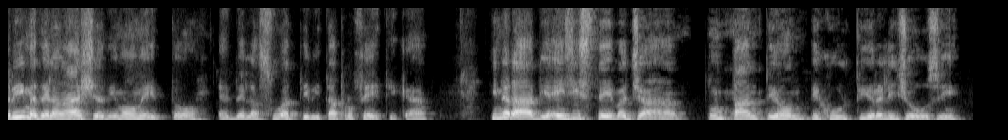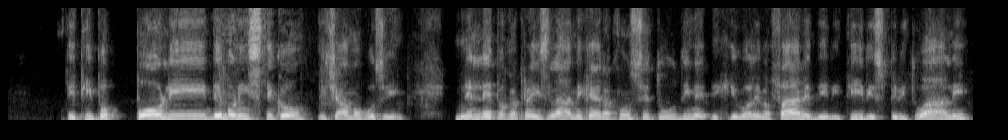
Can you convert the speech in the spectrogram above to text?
Prima della nascita di Maometto e della sua attività profetica, in Arabia esisteva già un pantheon di culti religiosi di tipo polidemonistico, diciamo così. Nell'epoca preislamica era consuetudine di chi voleva fare dei ritiri spirituali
